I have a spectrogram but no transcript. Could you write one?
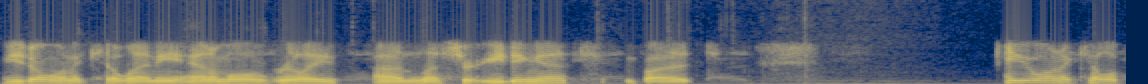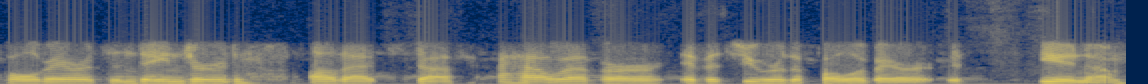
you don't want to kill any animal really, unless you're eating it. But you want to kill a polar bear, it's endangered, all that stuff. However, if it's you or the polar bear, it's, you know.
